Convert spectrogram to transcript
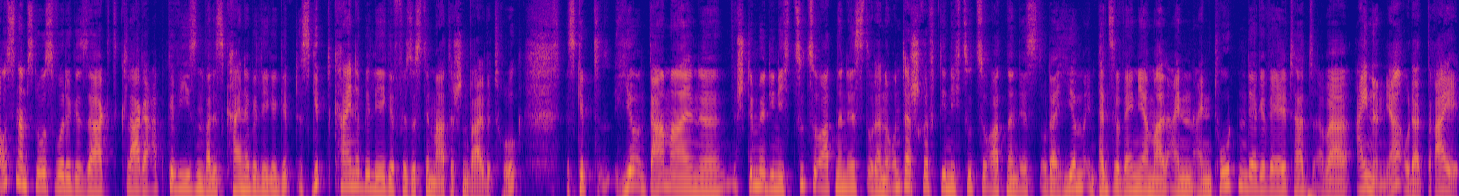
Ausnahmslos wurde gesagt, Klage abgewiesen, weil es keine Belege gibt. Es gibt keine Belege für systematischen Wahlbetrug. Es gibt hier und da mal eine Stimme, die nicht zuzuordnen ist oder eine Unterschrift, die nicht zuzuordnen ist oder hier in Pennsylvania mal einen, einen Toten, der gewählt hat, aber einen, ja, oder drei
